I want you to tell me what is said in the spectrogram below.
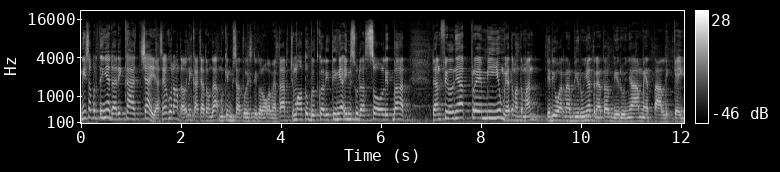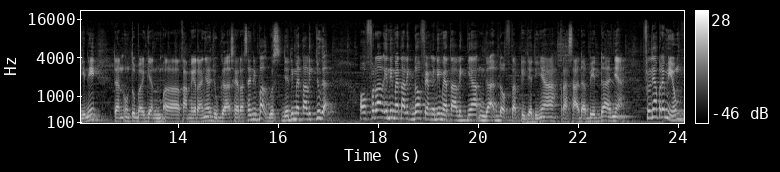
ini sepertinya dari kaca ya. Saya kurang tahu ini kaca atau enggak. Mungkin bisa tulis di kolom komentar. Cuma untuk build quality-nya ini sudah solid banget. Dan feelnya premium ya teman-teman. Jadi warna birunya ternyata birunya metalik kayak gini. Dan untuk bagian uh, kameranya juga saya rasa ini bagus. Jadi metalik juga overall ini metalik doff yang ini metaliknya enggak doff tapi jadinya kerasa ada bedanya. Feelnya premium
